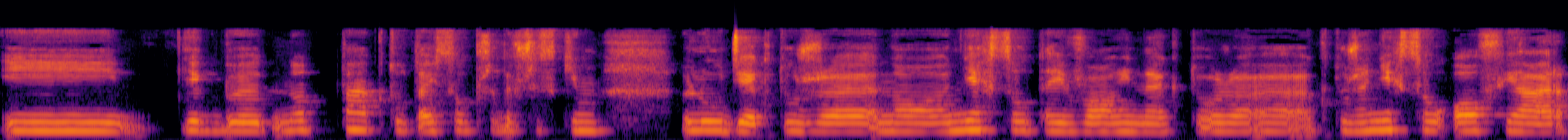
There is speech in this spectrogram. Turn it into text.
I jakby, no tak, tutaj są przede wszystkim ludzie, którzy no, nie chcą tej wojny, którzy, którzy nie chcą ofiar,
